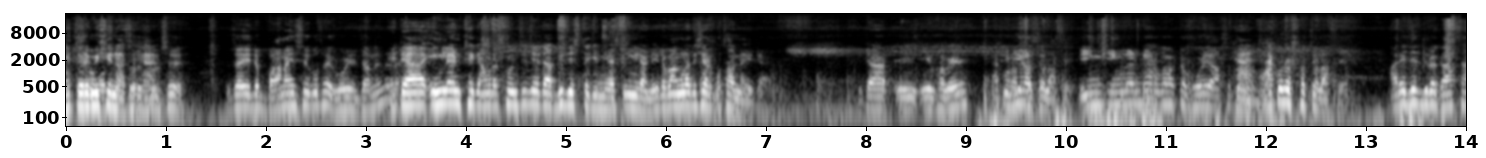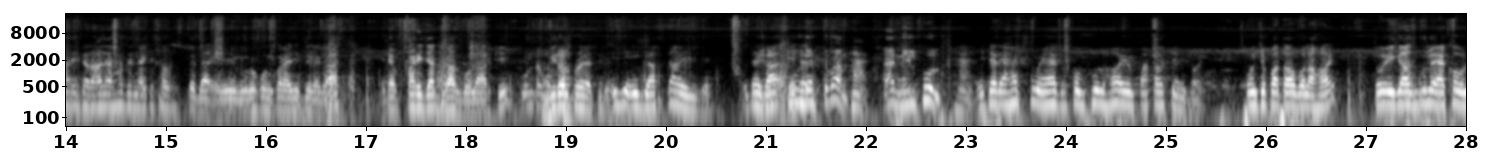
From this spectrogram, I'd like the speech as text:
ভিতরে 500 মেশিন আছে হ্যাঁ। আচ্ছা এটা বানাইছে কোথায় ঘড়ি জানেন না? এটা ইংল্যান্ড থেকে আমরা শুনছি যে এটা বিদেশ থেকে নিয়ে আসছে ইংল্যান্ড। এটা বাংলাদেশে আর কোথাও নেই এটা। এটা এইভাবে এখনও সচল আছে। ইংল্যান্ডে এরকম একটা ঘড়ি আছে হ্যাঁ এখনও সচল আছে। আর এই যে দুটো গাছ আর এটা রাজার হাতে নাকি সশস্ত্র রোপণ করা যে দুটো গাছ এটা পারিজাত গাছ বলে আর কি। বিরল প্রজাতির এই যে এই গাছটা আর এই যে এটা এটা গাছ এটা দেখতে পান? হ্যাঁ। হ্যাঁ নীল ফুল? হ্যাঁ এটার এক সময় এক রকম ফুল হয় এবং পাতাও চেঞ্জ হয়। পঞ্চ পাতাও বলা হয়। তো এই গাছগুলো এখন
